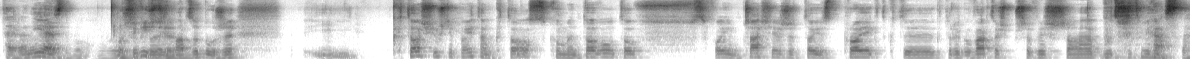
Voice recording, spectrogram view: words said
teren jest, bo bo Oczywiście. jest bardzo duży. I ktoś, już nie pamiętam kto, skomentował to w swoim czasie, że to jest projekt, który, którego wartość przewyższa budżet miasta.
